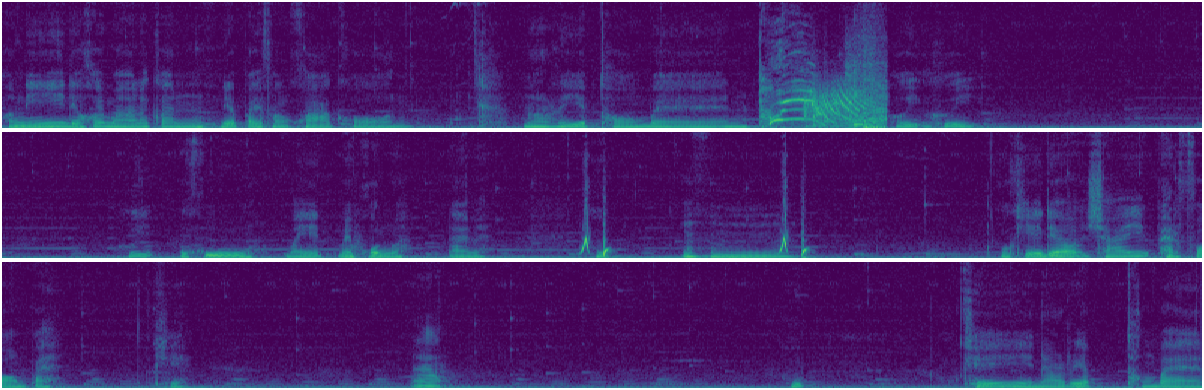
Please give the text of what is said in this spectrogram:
ฝั่งนี้เดี๋ยวค่อยมาแล้วกัน เดี๋ยวไปฝั่งขวาก่อนนาเรียบท้องแบน เฮ้ยเฮ้ยเฮ้ย โอ้โห ไม่ ไม่พ้นว่ะ ได้ไหมเฮ้ยอือหือ โอเค เดี๋ยวใช้แพลตฟอร์มไป โอเค อ้าวฮึบโอเค หน้าเรียบท้องแบน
